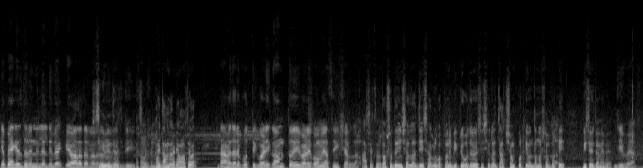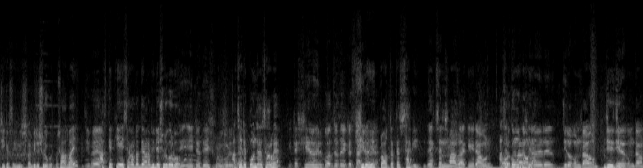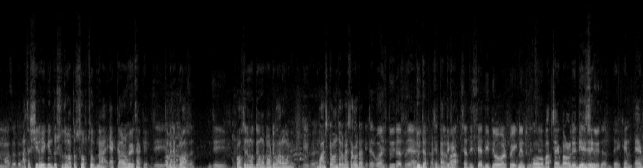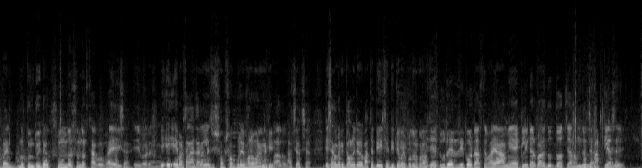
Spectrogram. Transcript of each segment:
কেউ প্যাকেজ ধরে নিলে নিবে কেউ আলাদা আলাদা Single নিবে। নিতে- জি। সমস্যা ভাই দাম দর কেমন আছে এবার? দামে দারে প্রত্যেকবারই কম তো এইবারে কমই আছে ইনশাল্লাহ। আচ্ছা তো দর্শকদের ইনশাল্লাহ যে ছাগল বর্তমানে বিক্রি বাজারে রয়েছে সেগুলো জাত সম্পর্কে এবং দাম সম্পর্কে বিস্তারিত জানাই ভাই জি ভাইয়া। ঠিক আছে ইনশাল্লাহ ভিডিও শুরু করি। সাহাদ ভাই জি ভাইয়া। আজকে কি এই ছাগলটা দিয়ে আমরা ভিডিও শুরু করব? এইটা দিয়ে শুরু করি আচ্ছা এটা কোন জাতের ছাগল ভাইয়া? এটা শিরোহির কস জাতের একটা size শিরোহী ক্রস জাতের সাগি দেখছেন মাজা কি ডাউন। আচ্ছা, কোমর down না? যেরকম ডাউন জি জি। এরকম ডাউন মাজাটা। আচ্ছা শিরোহী কিন্তু শুধুমাত্র সোপ সোপ না এক কালার হয়ে থাকে। তবে এটা ক্রস। জি। ক্রসের মধ্যে মোটামুটি ভালো মানে। বয়স কেমন চলে ভাই ছাগলটা এটার বয়স দুই দাঁত ভাইয়া। দুই দাঁত, আচ্ছা, একবার বাচ্চা দিছে দ্বিতীয়বার প্রেগনেন্ট ও বাচ্চা একবার অলরেডি দিয়ে দিয়েছে? দুই দাঁত দেখেন। একবার নতুন দুই দাঁত। খুব সুন্দর সুন্দর ছাগল ভাই আচ্ছা। এইবারে এবার চালানো সব সবগুলোই ভালো মানে নাকি? আচ্ছা আচ্ছা। এই ছাগলটা কিন্তু অলরেডি বাচ্চা দিয়েছে দ্বিতীয়বার প্রদান করা আছে দুধের রেকর্ড আছে ভাই আমি এক লিটার পারে দুধ দোয়াচ্ছি আলহামদুলিল্লাহ। আচ্ছা, বাট clear আছে?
